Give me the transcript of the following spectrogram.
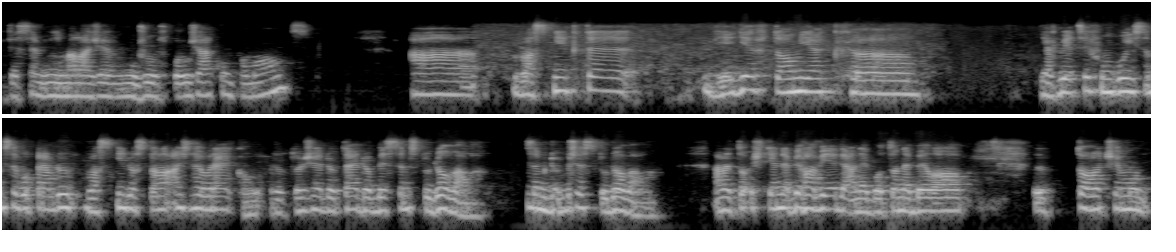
kde jsem vnímala, že můžu spolužákům pomoct. A vlastně k té vědě v tom, jak, eh, jak věci fungují, jsem se opravdu vlastně dostala až s heurékou, protože do té doby jsem studovala. Jsem mhm. dobře studovala. Ale to ještě nebyla věda, nebo to nebylo to, čemu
